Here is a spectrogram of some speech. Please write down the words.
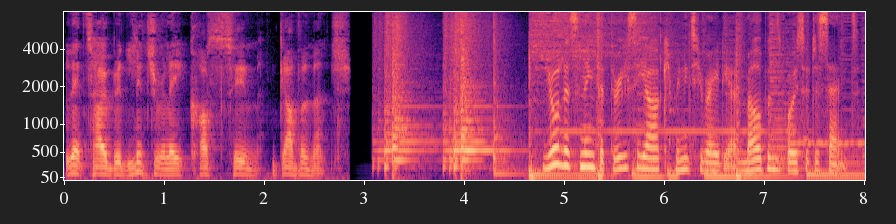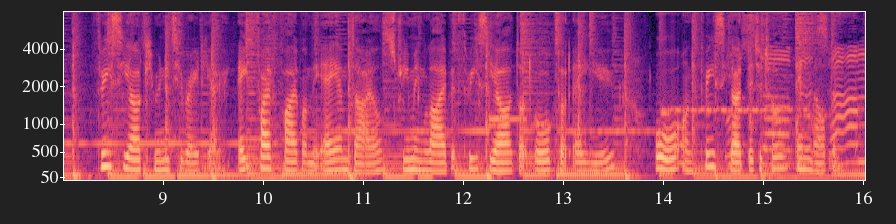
Let's hope it literally costs him government. You're listening to 3CR Community Radio, Melbourne's voice of dissent. 3CR Community Radio, 855 on the AM dial, streaming live at 3cr.org.au or on 3CR Digital in Melbourne.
